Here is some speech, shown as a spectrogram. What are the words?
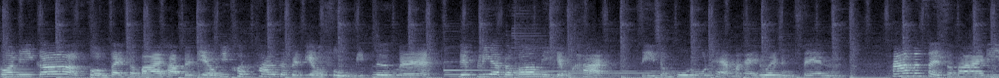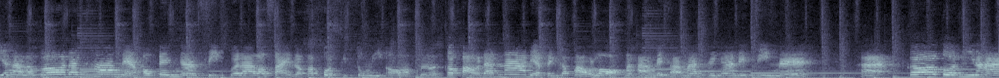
ตัวนี้ก็สวมใส่สบายค่ะ เป็นเอวที่ค่อนข้างจะเป็นเอวสูงนิดนึงนะ เรียบๆแล้วก็มีเข็มขัดสีชมพูนูดแถมมาให้ด้วยหนึ่งเส้นถ้ามันใส่สบายดีค่ะ แล้วก็ด้านข้างเนี่ยเขาเป็นงานซิปเวลาเราใส่เราก็ปลดซิปตรงนี้ออกเนอะกระเป๋าด้านหน้าเนี่ยเป็นกระเป๋าหลอกนะคะ ไม่สามารถใช้งานได้จริงนะค่ะ ก็ตัวนี้นะคะ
